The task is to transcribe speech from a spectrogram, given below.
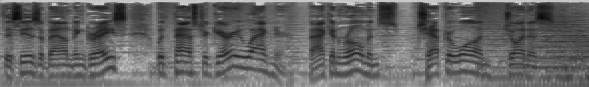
This is Abounding Grace with Pastor Gary Wagner back in Romans chapter 1. Join us.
